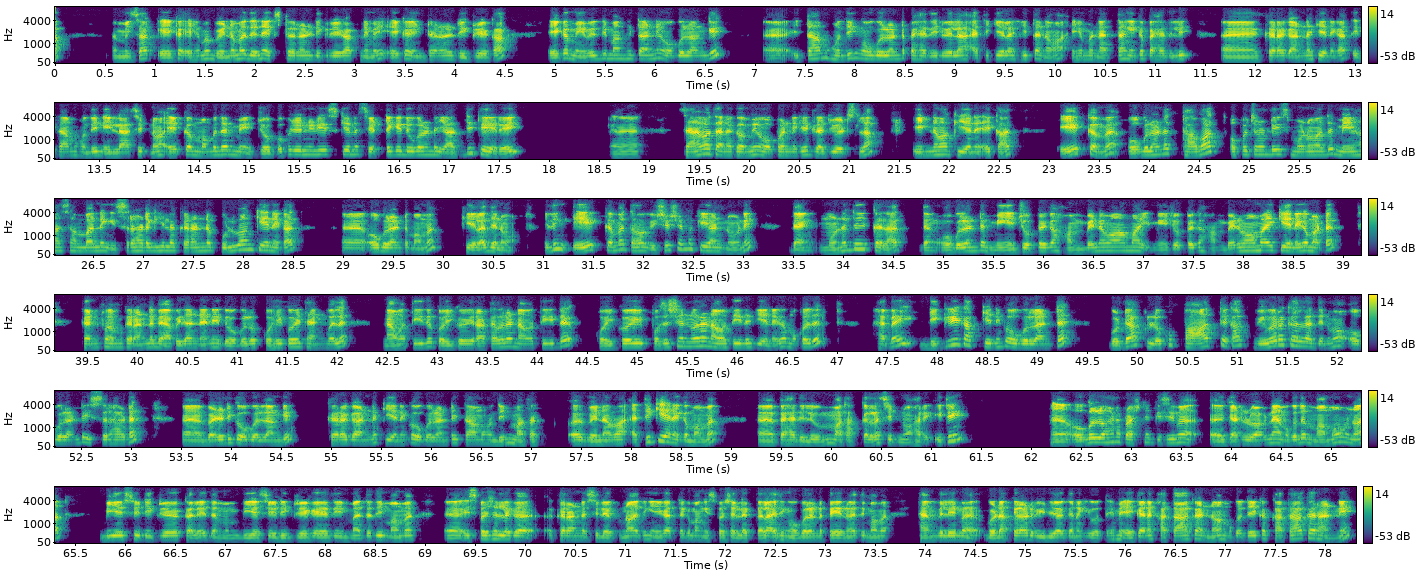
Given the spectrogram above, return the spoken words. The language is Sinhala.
මිසක් ඒක එහෙම වෙනම දෙන එක්ස්ටර්නල් ඩිග්‍රී එකක් නෙමෙයි ඒක ඉන්ටර්නල් ඩිග්‍රී එකක්. ඒක මේ වෙද්දි මං හිතන්නේ ඔයගොල්ලන්ගේ ඉතාම හොඳින් ඕගොල්ලන්ට පැහැදිලි වෙලා ඇති කියලා හිතනවා. එහෙම නැත්නම් ඒක පැහැදිලි කරගන්න කියන එකත් ඉතාම හොඳින් ඉල්ලා සිටිනවා. ඒක මම දැන් මේ ජොබ් ඔපචුනිටිස් කියන සෙට් එකේදී ඔයගොල්ලන්ට යද්දි තේරෙයි සෑම තැනකම මේ ඕපන් එකේ ග්‍රැජුවේට්ස්ලා ඉන්නවා කියන එකත්. ඒකම ඕගොල්ලන්ට තවත් ඔපචුනිටිස් මොනවද මේ හා සම්බන්ධයෙන් ඉස්සරහට ගිහිල්ලා කරන්න පුළුවන් කියන එකත් ඕගොල්ලන්ට මම කියලා දෙනවා. ඉතින් ඒකම තව විශේෂයෙන්ම කියන්න ඕනේ දැන් මොන දේ කළත් දැන් ඕගලන්ට මේ ජොබ් එක හම්බෙනවාමයි මේ ජොබ් එක හම්බෙනවාමයි කියන එක මට කන්ෆර්ම් කරන්න බෑ. අපි දන්නේ නැහැ දෝගලෝ කොහි කොහි තැන්වල නවතීද කොයි කොයි රටවල නවතීද කොයි කොයි පොසිෂන් වල නවතීද කියන එක. මොකද හැබැයි ඩිග්‍රී එකක් කියන එක ඕගොල්ලන්ට ගොඩක් ලොකු පාත් එකක් විවර කරලා දෙනවා ඕගොල්ලන්ට ඉස්සරහට වැඩ ටික ඕගොල්ලන්ගේ කරගන්න කියන එක ඕගොල්ලන්ට ඉතාම හොඳින් මතක් වෙනවා ඇති කියන එක මම පැහැදිලිවම මතක් කරලා සිටිනවා. හරි. ඉතින් ඔගොල්ලෝ අහන ප්‍රශ්නේ කිසිම ගැටලුවක් නැහැ මොකද මම වුණත් BSc ඩිග්‍රී එක කළේ දැන් මම BSc ඩිග්‍රී එකේදී මැදදී මම ස්පෙෂල් එක කරන්න සිලෙක්ට් වුණා. ඉතින් ඒකත් එක්ක මම ස්පෙෂල් එක කළා. ඉතින් ඔයගලන්ට පේනවා ඇති මම හැම වෙලෙම ගොඩක් වෙලාවට වීඩියෝ එක ගැන කිව්වොත් එහෙම ඒ ගැන කතා කරනවා. මොකද ඒක කතා කරන්නේ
